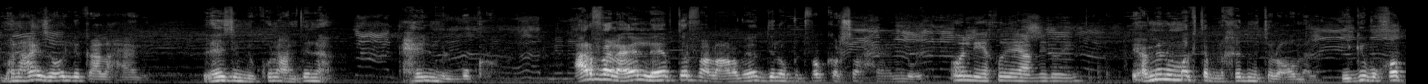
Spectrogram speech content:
ما أنا عايز أقول لك على حاجة. لازم يكون عندنا حلم لبكرة. عارفة العيال اللي هي بترفع العربيات دي لو بتفكر صح يعملوا إيه؟ قول لي يا أخويا يعملوا إيه؟ يعملوا مكتب لخدمة العملاء. يجيبوا خط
